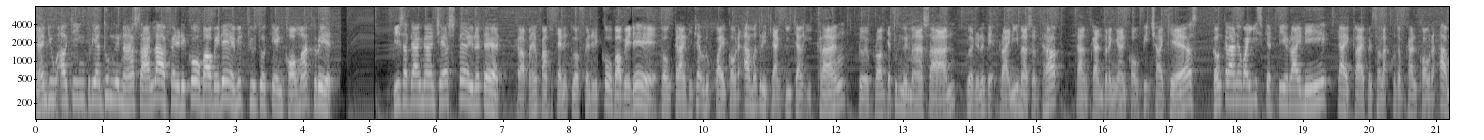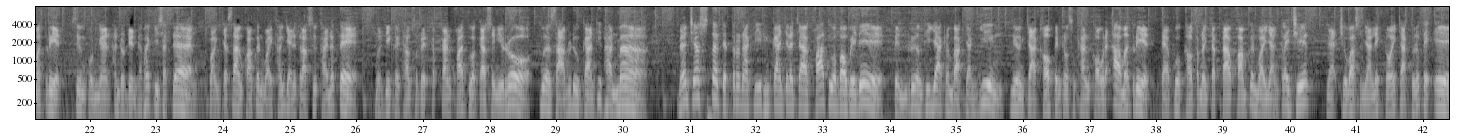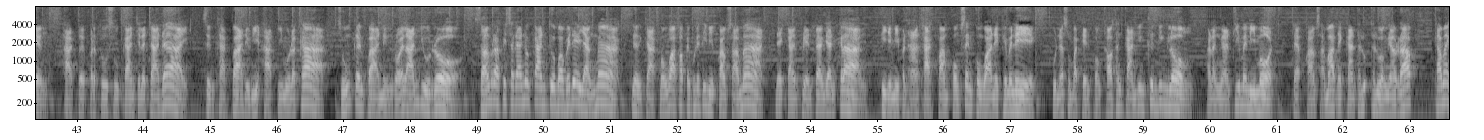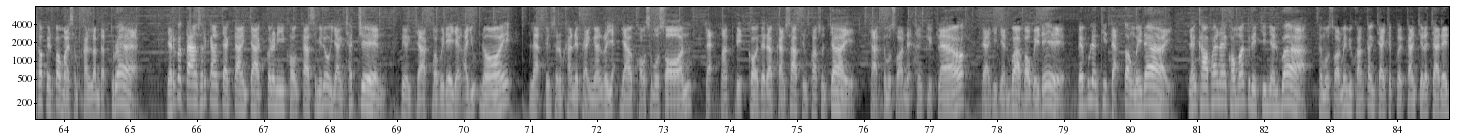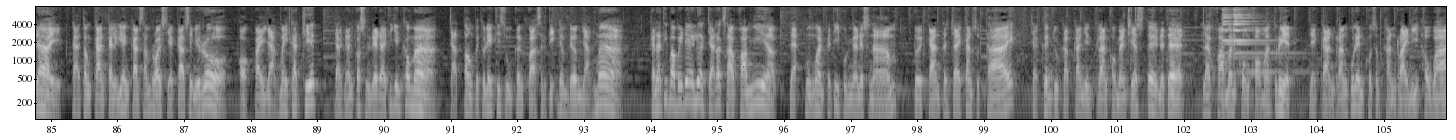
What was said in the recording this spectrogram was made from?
แมนยูเอาจริงเตรียมทุ่มเงินมหาศาลล่าเฟเดริโกบาเบเดมิดฟิลด์ตัวเก่งของมาดริด ปีศาจแดงแมนเชสเตอร์ยูไนเต็ดกลับมาให้ความสนใจในตัวเฟเดริโก บาเบเดกองกลางทีมชาติอุรุกวัยของเรอัลมาดริดอย่างจริงจังอีกครั้ง โดยพร้อมจะทุ่มเงินมหาศาล เพื่อเดินนักเตะรายนี้มาสมทัพ ตามการรายงานของฟิชาเคสกองกลางในวัย 27 ปีรายนี้ ได้กลายเป็นสลักคนสำคัญของเรอัลมาดริดซึ่งผลงานอันโดดเด่นทำให้ปีศาจแดง หวังจะสร้างความเคลื่อนไหวครั้งใหญ่ในตลาดซื้อขายนักเตะเหมือนที่เคยทำสำเร็จกับการคว้าตัวกาเซมิโร่เมื่อสามฤดูกาลที่ผ่านมา แมนเชสเตอร์เต็ดตระหนักดีถึงการเจรจาคว้าตัวเบาเวเดเป็นเรื่องที่ยากลำบากอย่างยิ่ง เนื่องจากเขาเป็นกำลังสำคัญของเรอัลมาดริดแต่พวกเขากำลังจับตาความเคลื่อนไหวอย่างใกล้ชิด และเชื่อว่าสัญญาณเล็กน้อยจากตัวนักเตะเอง อาจเปิดประตูสู่การเจรจาได้ ซึ่งคาดว่าเดี๋ยวนี้อาจมีมูลค่าสูงเกินกว่า 100 ล้านยูโร สำหรับพิสดารต้องการตัวบาเบเดอย่างมาก เนื่องจากมองว่าเขาเป็นผู้เล่นที่มีความสามารถในการเปลี่ยนแปลงแดนกลาง ที่ยังมีปัญหาขาดความคงเส้นคงวาในพรีเมียร์ลีกคุณสมบัติเด่นของเขาทั้งการวิ่งขึ้นวิ่งลง พลังงานที่ไม่มีหมด และความสามารถในการทะลุทะลวงแนวรับทำให้เขาเป็นเป้าหมายสำคัญลำดับแรกอย่างไรก็ตามสถานการณ์แตกต่างจากกรณีของกาซิมิโลอย่างชัดเจน เนื่องจากบาเบเดยังอายุน้อย และเป็นส่วนสำคัญในแผนงานระยะยาวของสโมสร และมาดริดก็ได้รับการทราบถึงความสนใจ จากสโมสรในอังกฤษแล้ว แต่ยืนยันว่าเบาเบเดเป็นผู้เล่นที่แตะต้องไม่ได้แหล่งข่าวภายในของมาดริดยืนยันว่าสโมสรไม่มีความตั้งใจจะเปิดการเจรจาใดๆแต่ต้องการการหลีกเลี่ยงการซ้ำรอยเสียกาเซมิโรออกไปอย่างไม่คาดคิด ดังนั้นก็เสนใดๆที่ยื่นเข้ามาจะต้องเป็นตัวเลขที่สูงเกินกว่าสถิติเดิมๆอย่างมาก ขณะที่บาเบเด้เลือกจะรักษาความเงียบ และมุ่งมั่นไปที่ผลงานในสนาม โดยการตัดใจขั้นสุดท้าย จะขึ้นอยู่กับการยืนกลานของแมนเชสเตอร์ยูไนเต็ดและความมั่นคงของมาดริดในการรั้งผู้เล่นคนสำคัญรายนี้เอาไว้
